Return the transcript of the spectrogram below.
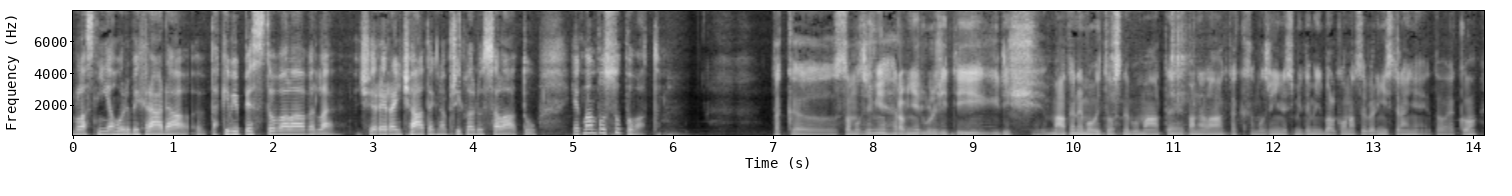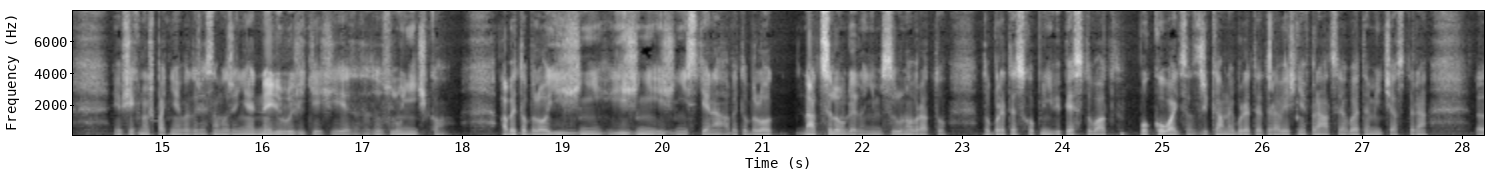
vlastní jahody bych ráda eh, taky vypěstovala vedle čery rajčátek například do salátu. Jak mám postupovat? Tak eh, samozřejmě hlavně důležitý, když máte nemovitost nebo máte panelák, tak samozřejmě nesmíte mít balkon na severní straně. To jako je všechno špatně, protože samozřejmě nejdůležitější je zase to sluníčko. Aby to bylo jižní, jižní, jižní stěna, aby to bylo na celou denním slunovratu. To budete schopný vypěstovat, pokud, zase říkám, nebudete teda věčně v práci a budete mít čas teda uh,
